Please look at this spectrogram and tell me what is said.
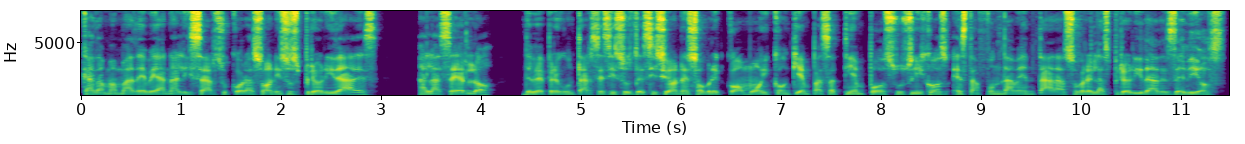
Cada mamá debe analizar su corazón y sus prioridades. Al hacerlo, debe preguntarse si sus decisiones sobre cómo y con quién pasa tiempo sus hijos está fundamentada sobre las prioridades de Dios.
